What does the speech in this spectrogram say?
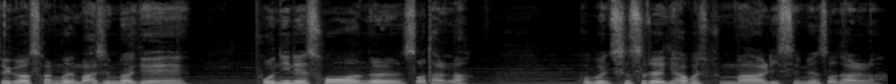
제가 설문 마지막에 본인의 소원을 써달라. 혹은 스스로에게 하고 싶은 말 있으면 써달라.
